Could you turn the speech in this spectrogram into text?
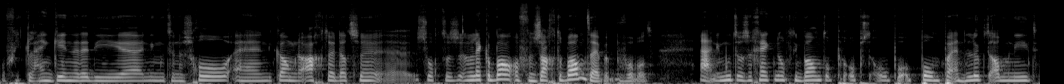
of je kleinkinderen die, uh, die moeten naar school en die komen erachter dat ze uh, s ochtends een lekker band of een zachte band hebben bijvoorbeeld. Nou, die moeten als een gek nog die band op, op, op, pompen en het lukt allemaal niet.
